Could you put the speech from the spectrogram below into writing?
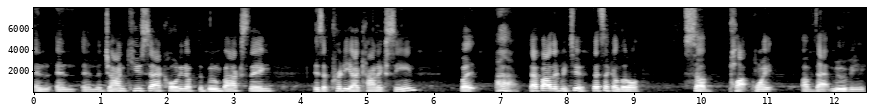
and and and the John Cusack holding up the boombox thing is a pretty iconic scene, but ah, that bothered me too. That's like a little sub plot point of that movie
